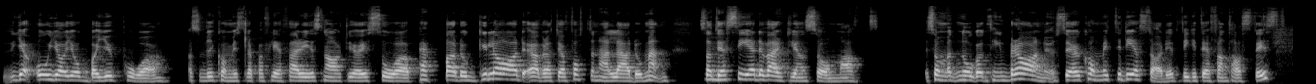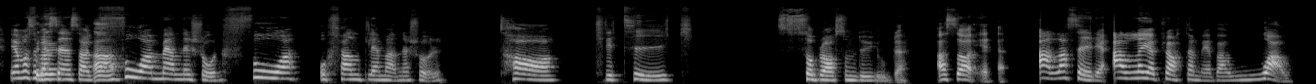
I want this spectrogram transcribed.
Jag, och jag jobbar ju på, alltså vi kommer ju släppa fler färger snart. Jag är så peppad och glad över att jag har fått den här lärdomen. Så att jag ser det verkligen som att, som att någonting bra nu. Så jag har kommit till det stadiet, vilket är fantastiskt. Jag måste För bara nu- säga en sak. Ja. Få människor, få offentliga människor ta kritik så bra som du gjorde. Alltså, eh, alla säger det. Alla jag pratar med bara wow.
